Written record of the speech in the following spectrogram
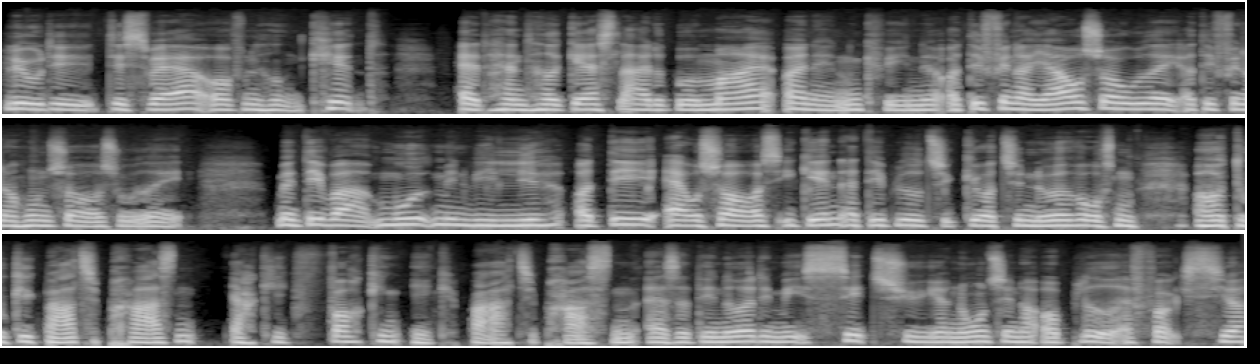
blev det desværre offentligheden kendt, at han havde gaslightet både mig og en anden kvinde. Og det finder jeg jo så ud af, og det finder hun så også ud af. Men det var mod min vilje, og det er jo så også igen, at det er blevet til, gjort til noget, hvor sådan, åh, du gik bare til pressen. Jeg gik fucking ikke bare til pressen. Altså, det er noget af det mest sindssyge, jeg nogensinde har oplevet, at folk siger,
